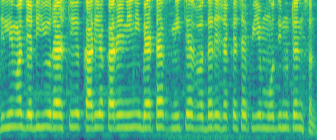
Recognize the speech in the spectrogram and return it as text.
દિલ્હીમાં જેડીયુ રાષ્ટ્રીય કાર્યકારિણીની બેઠક, નીતેશ વધારી શકે છે પીએમ મોદીનું ટેન્શન.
